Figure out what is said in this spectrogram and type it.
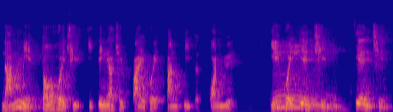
难免都会去，一定要去拜会当地的官员，也会宴请宴请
